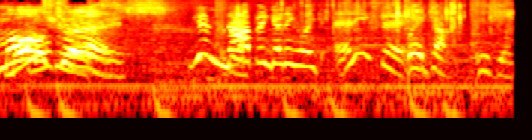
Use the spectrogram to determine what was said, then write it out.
Moltres. we have not been getting like anything. Wait, Jack. Let me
